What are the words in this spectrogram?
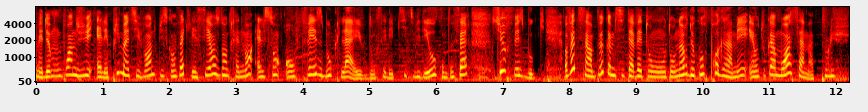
Mais de mon point de vue, elle est plus motivante puisqu'en fait, les séances d'entraînement, elles sont en Facebook Live. Donc, c'est les petites vidéos qu'on peut faire sur Facebook. En fait, c'est un peu comme si tu avais ton, ton heure de cours programmée et en tout cas, moi, ça m'a plu.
